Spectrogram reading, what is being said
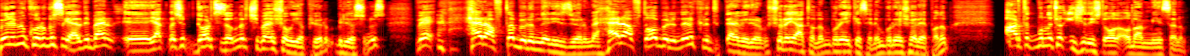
Bölümün kurgusu geldi. Ben e, yaklaşık 4 sezondur Çimen Show yapıyorum biliyorsunuz. Ve her hafta bölümleri izliyorum. Ve her hafta o bölümlere kritikler veriyorum. Şurayı atalım, burayı keselim, burayı şöyle yapalım. Artık bunda çok işi dışta ol- olan bir insanım.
